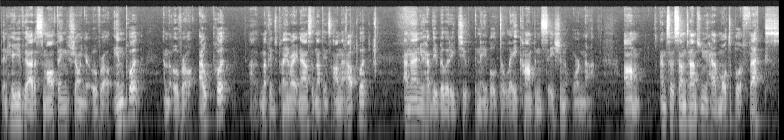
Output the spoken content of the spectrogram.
Then here you've got a small thing showing your overall input and the overall output. Uh, nothing's playing right now, so nothing's on the output. And then you have the ability to enable delay compensation or not. Um, and so sometimes when you have multiple effects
